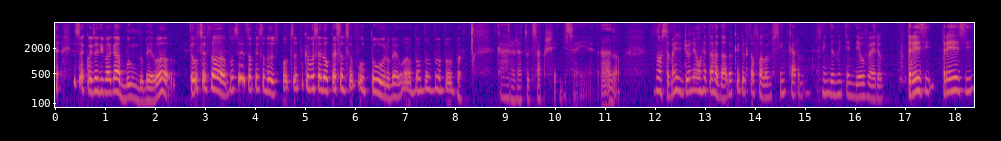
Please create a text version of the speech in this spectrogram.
Isso é coisa de vagabundo, meu. Oh, então você só, você só pensa nos pontos é porque você não pensa no seu futuro, meu. Cara, já tô de saco cheio disso aí. Ah, não. Nossa, mas Johnny é um retardado. O que, que ele tá falando? Sim, cara, você ainda não entendeu, velho. 13, 13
